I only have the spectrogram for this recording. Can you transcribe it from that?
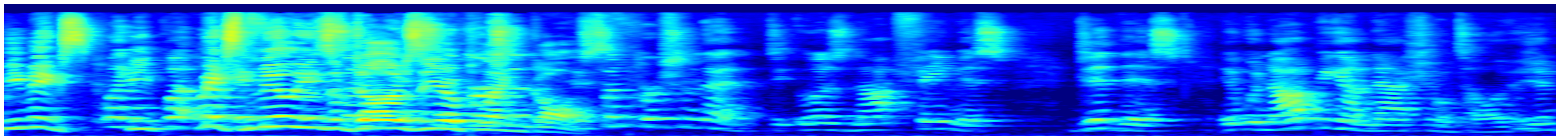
he makes Like, he but, like, makes if- millions if of dollars a year some playing golf. If some person that was not famous did this, it would not be on national television.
